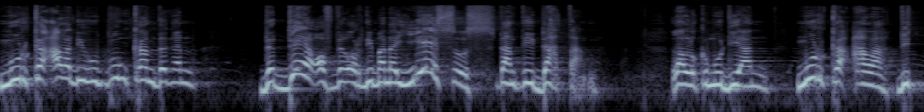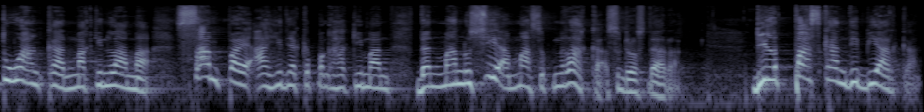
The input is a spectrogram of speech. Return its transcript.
Murka Allah dihubungkan dengan the day of the Lord di mana Yesus nanti datang. Lalu kemudian murka Allah dituangkan makin lama sampai akhirnya ke penghakiman dan manusia masuk neraka saudara-saudara. Dilepaskan, dibiarkan.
